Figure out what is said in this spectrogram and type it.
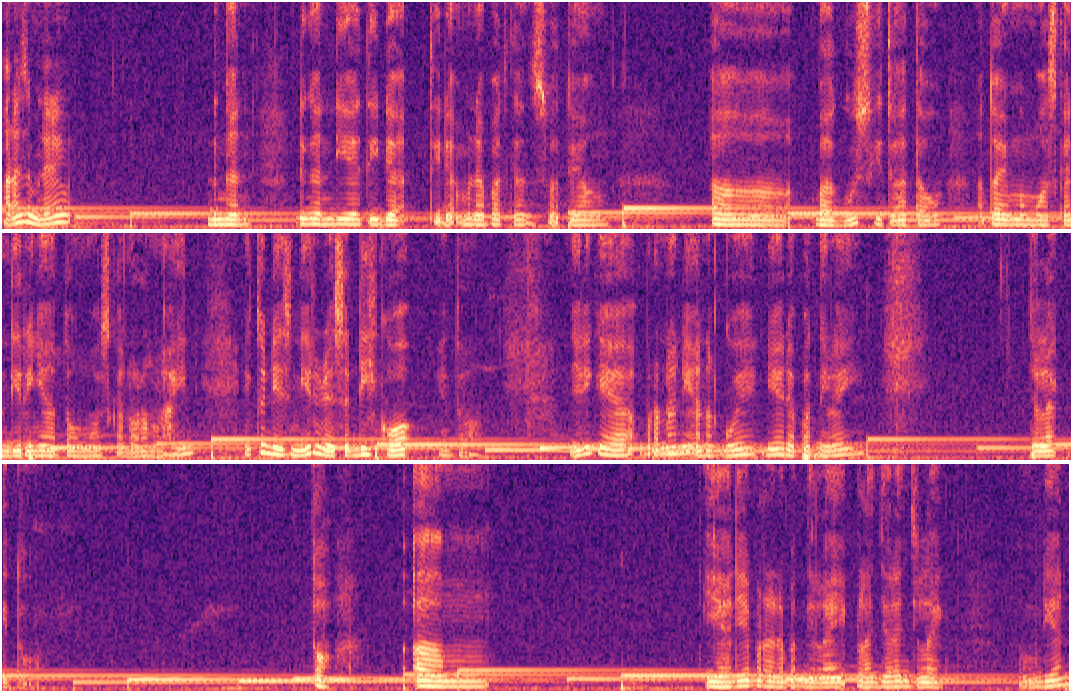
Karena sebenarnya dengan dengan dia tidak tidak mendapatkan sesuatu yang uh, bagus gitu atau atau yang memuaskan dirinya atau memuaskan orang lain itu dia sendiri udah sedih kok gitu. Jadi kayak pernah nih anak gue dia dapat nilai jelek gitu. Oh um, ya dia pernah dapat nilai pelajaran jelek kemudian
